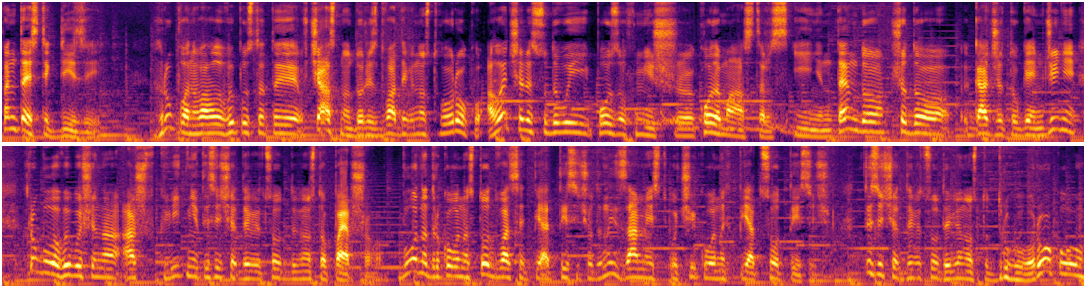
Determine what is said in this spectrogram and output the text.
Fantastic Dizzy. Гру планували випустити вчасно до Різдва 90-го року, але через судовий позов між Codemasters і Nintendo щодо гаджету Game Genie, гру було випущено аж в квітні 1991-го. Було надруковано 125 тисяч одиниць замість очікуваних 500 тисяч. 1992 року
